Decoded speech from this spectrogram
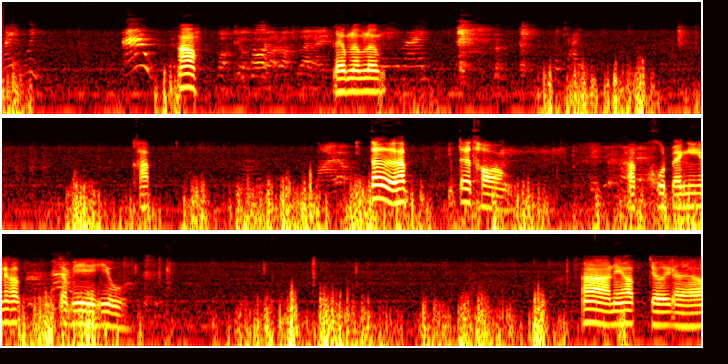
ไม่อุ้ยอ้าวเอ้าโทษ เริ่มเริ่มเริ่มใช่ ครับอิ เตอร์ครับอิเตอร์ทอง ครับขุดไปอย่างงี้นะครับ จะมีอยู่อ่านี่ครับ เจอกันแล้ว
